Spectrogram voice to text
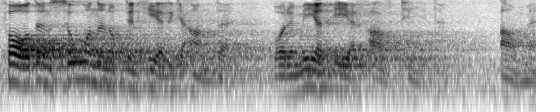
Fadern, Sonen och den helige Ande vare med er alltid. Amen.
